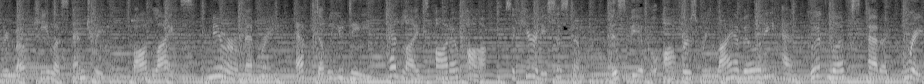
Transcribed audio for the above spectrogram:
remote keyless entry, fog lights, mirror memory, FWD, headlights auto off, security system. This vehicle offers reliability and good looks at a great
